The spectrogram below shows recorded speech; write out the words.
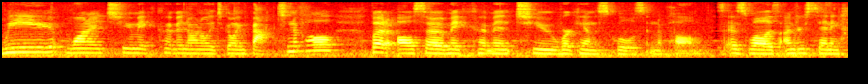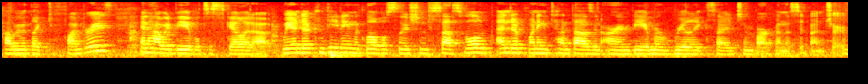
We wanted to make a commitment not only to going back to Nepal, but also make a commitment to working on the schools in Nepal, as well as understanding how we would like to fundraise and how we'd be able to scale it out. We ended up competing in the Global Solutions Festival, ended up winning 10,000 RMB, and we're really excited to embark on this adventure.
